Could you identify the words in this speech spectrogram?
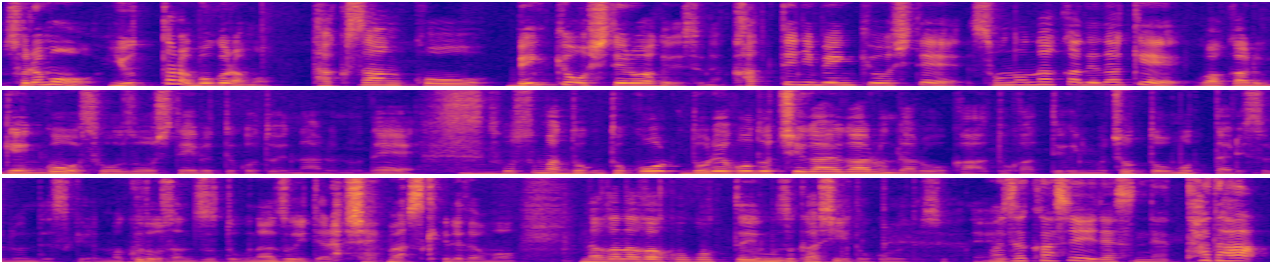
それも言ったら僕らもたくさんこう、勉強してるわけですよね。勝手に勉強して、その中でだけ分かる言語を想像しているってことになるので、そうすると、まあ、ど、どこ、どれほど違いがあるんだろうかとかっていうふうにもちょっと思ったりするんですけれど、まあ、工藤さんずっとうなずいてらっしゃいますけれども、なかなかここって難しいところですよね。難しいですね。ただ、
